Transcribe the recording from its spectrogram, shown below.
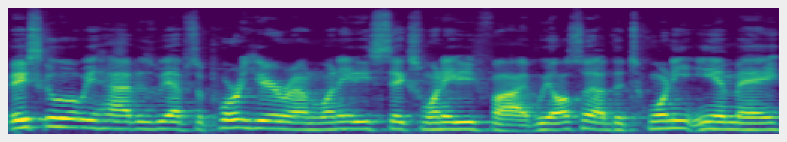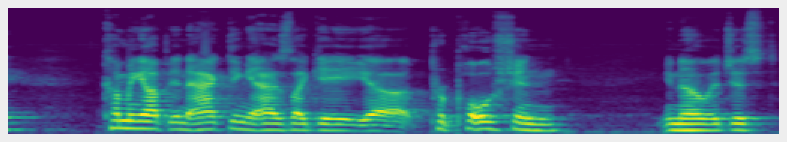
basically what we have is we have support here around 186, 185. We also have the 20 EMA coming up and acting as like a uh, propulsion. You know, it just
